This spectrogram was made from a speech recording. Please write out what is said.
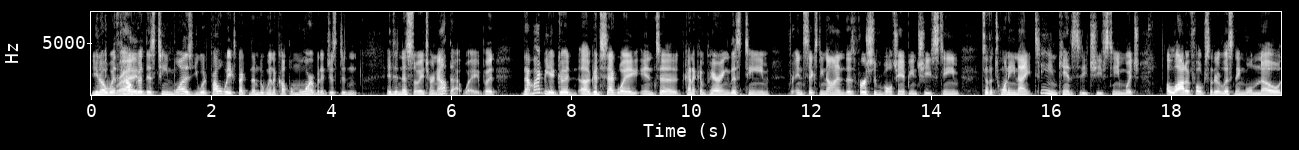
You know, with how good this team was, you would probably expect them to win a couple more, but it just didn't. It didn't necessarily turn out that way. But that might be a good uh, good segue into kind of comparing this team in '69, the first Super Bowl champion Chiefs team, to the 2019 Kansas City Chiefs team, which a lot of folks that are listening will know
